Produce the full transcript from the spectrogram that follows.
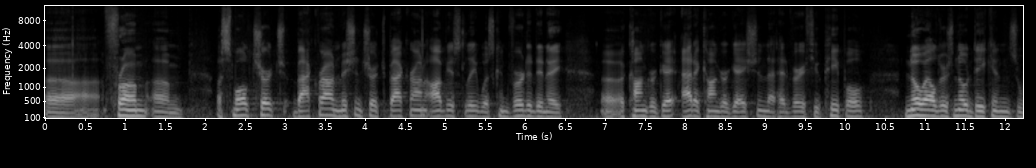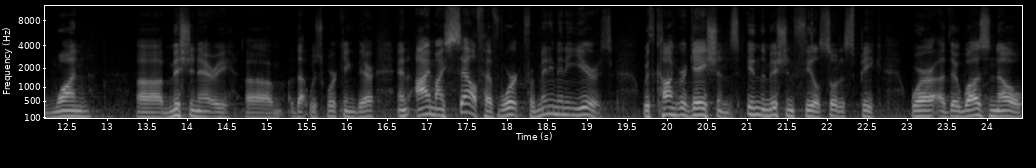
uh, from um, a small church background, mission church background, obviously was converted in a, a congrega at a congregation that had very few people, no elders, no deacons, one uh, missionary um, that was working there. And I myself have worked for many, many years with congregations in the mission field, so to speak, where uh, there was no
